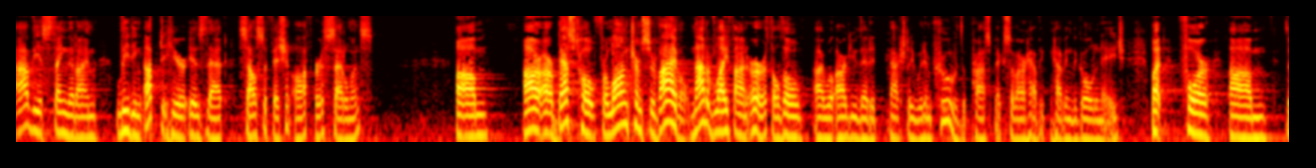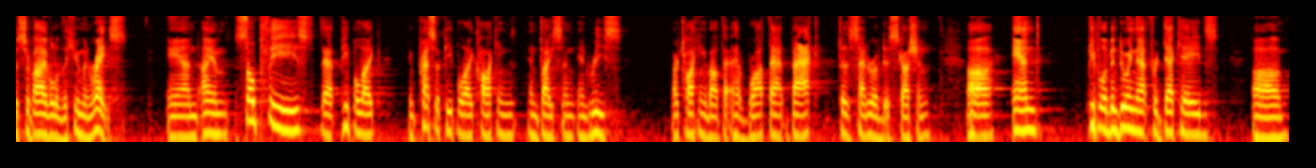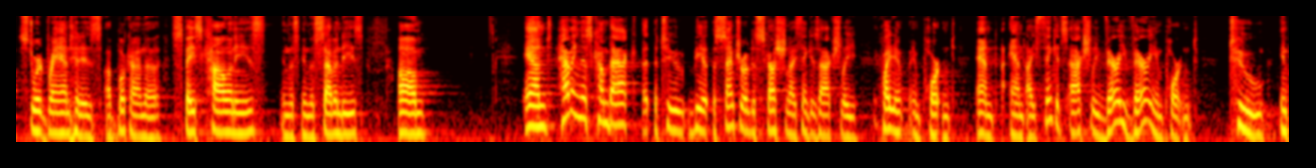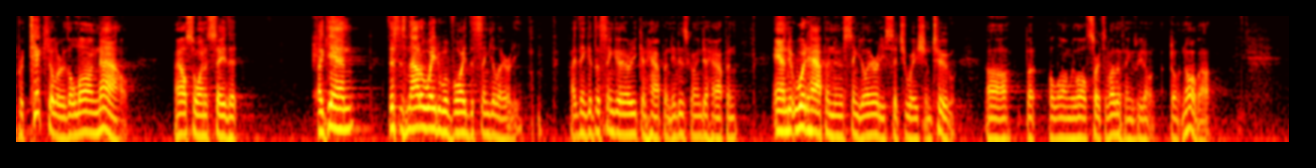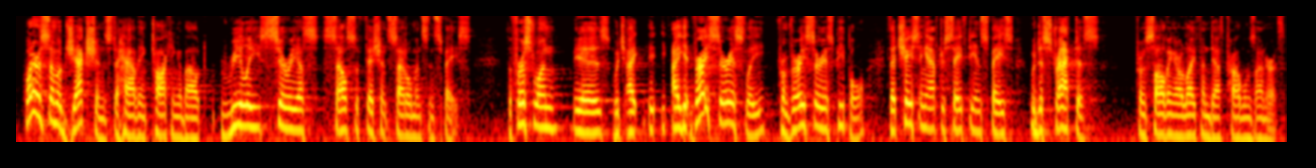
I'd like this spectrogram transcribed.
obvious thing that I'm leading up to here is that self sufficient off Earth settlements um, are our best hope for long term survival, not of life on Earth, although I will argue that it actually would improve the prospects of our having, having the golden age, but for um, the survival of the human race. And I am so pleased that people like, impressive people like Hawking and Dyson and Rees are talking about that, have brought that back to the center of discussion. Uh, and people have been doing that for decades. Uh, Stewart Brand had his a book on the space colonies in the, in the 70s. Um, and having this come back uh, to be the center of discussion, I think, is actually quite important. And, and I think it's actually very, very important to, in particular, the long now. I also want to say that, again, this is not a way to avoid the singularity. I think if the singularity can happen, it is going to happen. And it would happen in a singularity situation too, uh, but along with all sorts of other things we don't, don't know about. What are some objections to having, talking about really serious, self sufficient settlements in space? The first one is, which I, I get very seriously from very serious people, that chasing after safety in space would distract us from solving our life and death problems on Earth.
